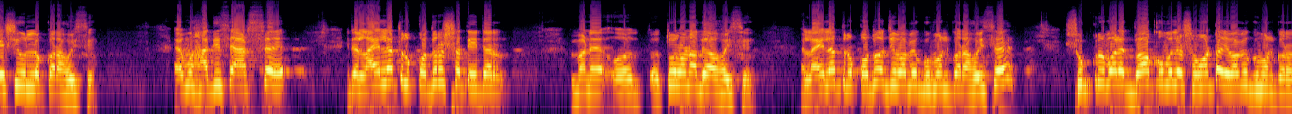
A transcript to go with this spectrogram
বেশি উল্লেখ করা হয়েছে। এবং হাদিসে আসছে, এটা লাইলাতুল কদরের সাথে এটার মানে তুলনা দেওয়া হয়েছে। লাইলাতুল কদর যেভাবে গোপন করা হয়েছে শুক্রবারে দোয়া কবলের সময়টা এভাবে গোপন করা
